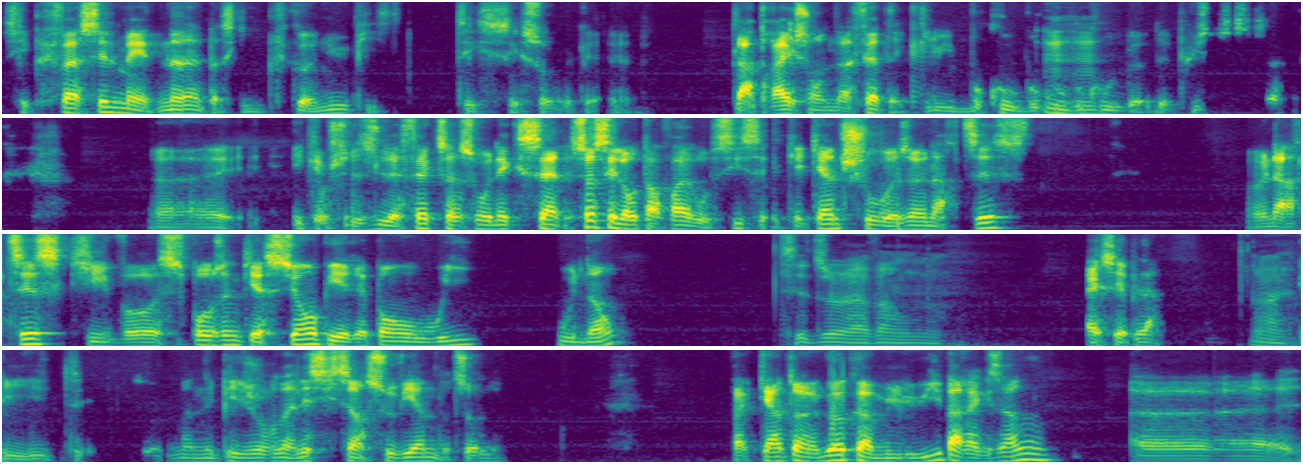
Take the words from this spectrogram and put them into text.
c'est plus facile maintenant parce qu'il est plus connu, puis c'est sûr que la presse, on a fait avec lui beaucoup, beaucoup, mm-hmm. beaucoup depuis ça. Euh, et comme je te dis, le fait que ce soit un excellent. Ça, c'est l'autre affaire aussi. C'est que quand tu choisis un artiste, un artiste qui va se poser une question puis il répond oui ou non. C'est dur à vendre. c'est plat. Puis, les journalistes, ils s'en souviennent de ça. Fait quand un gars comme lui, par exemple, euh,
